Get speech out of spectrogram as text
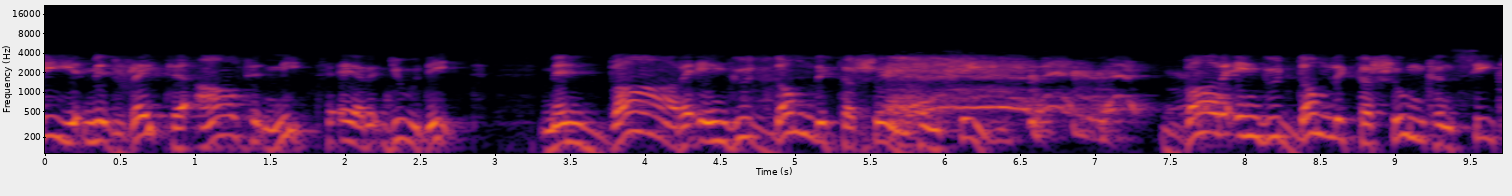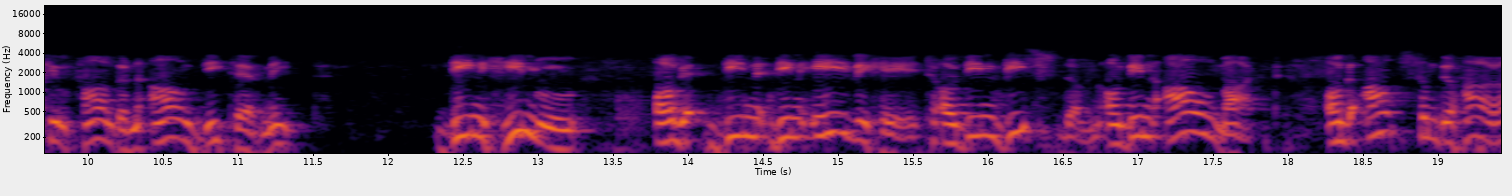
si med rette alt mitt er jo ditt. Men bare en guddommelig person kan si Bare en guddommelig person kan si til Faderen alt ditt er mitt. Din himmel og din, din, evighet og din visdom og din allmakt og alt som du har,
